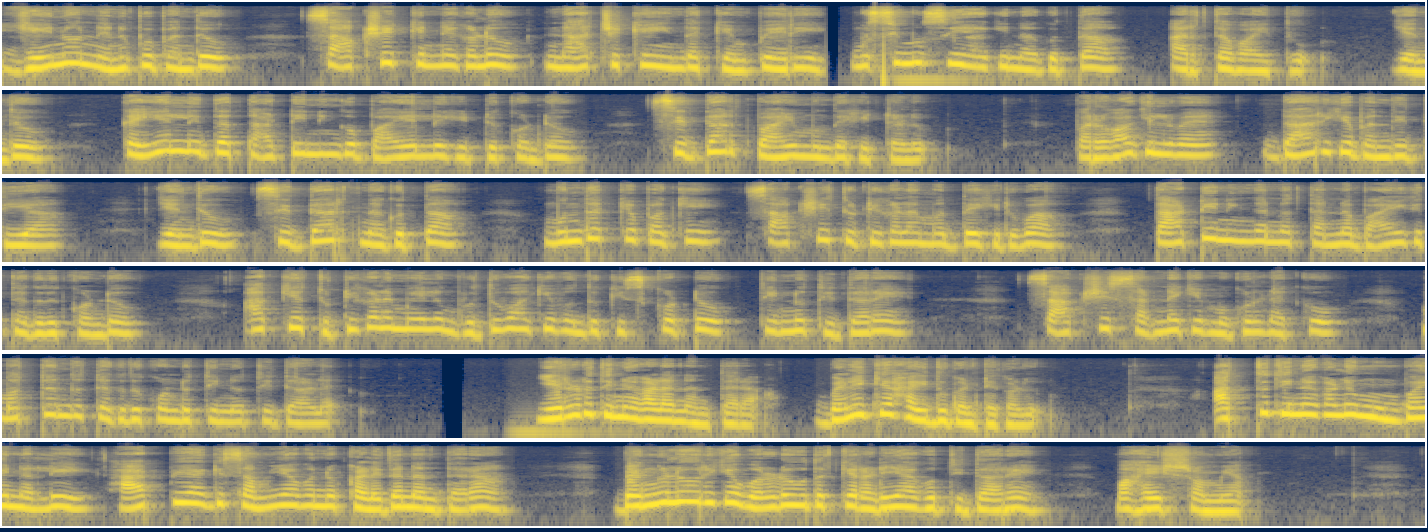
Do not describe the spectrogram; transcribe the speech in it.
ಏನೋ ನೆನಪು ಬಂದು ಸಾಕ್ಷಿ ಕೆನ್ನೆಗಳು ನಾಚಿಕೆಯಿಂದ ಕೆಂಪೇರಿ ಮುಸಿಮುಸಿಯಾಗಿ ನಗುತ್ತಾ ಅರ್ಥವಾಯಿತು ಎಂದು ಕೈಯಲ್ಲಿದ್ದ ತಾಟಿನಿಂಗು ಬಾಯಲ್ಲಿ ಇಟ್ಟುಕೊಂಡು ಸಿದ್ಧಾರ್ಥ್ ಬಾಯಿ ಮುಂದೆ ಇಟ್ಟಳು. ಪರವಾಗಿಲ್ವೇ, ದಾರಿಗೆ ಬಂದಿದ್ದೀಯಾ? ಎಂದು ಸಿದ್ಧಾರ್ಥ್ ನಗುತ್ತಾ ಮುಂದಕ್ಕೆ ಬಗ್ಗೆ ಸಾಕ್ಷಿ ತುಟಿಗಳ ಮಧ್ಯೆ ಇರುವ ತಾಟಿನಿಂಗನ್ನು ತನ್ನ ಬಾಯಿಗೆ ತೆಗೆದುಕೊಂಡು ಆಕೆಯ ತುಟಿಗಳ ಮೇಲೆ ಮೃದುವಾಗಿ ಒಂದು ಕಿಸ್ ಕೊಟ್ಟು ತಿನ್ನುತ್ತಿದ್ದರೆ ಸಾಕ್ಷಿ ಸಣ್ಣಗೆ ಮುಗುಳ್ನಕ್ಕು ಮತ್ತೊಂದು ತೆಗೆದುಕೊಂಡು ತಿನ್ನುತ್ತಿದ್ದಾಳೆ. ಎರಡು ದಿನಗಳ ನಂತರ ಬೆಳಿಗ್ಗೆ ಐದು ಗಂಟೆಗಳು. ಹತ್ತು ದಿನಗಳು ಮುಂಬೈನಲ್ಲಿ ಹ್ಯಾಪಿಯಾಗಿ ಸಮಯವನ್ನು ಕಳೆದ ನಂತರ ಬೆಂಗಳೂರಿಗೆ ಹೊರಡುವುದಕ್ಕೆ ರೆಡಿಯಾಗುತ್ತಿದ್ದಾರೆ ಮಹೇಶ್ ರಮ್ಯಾ.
